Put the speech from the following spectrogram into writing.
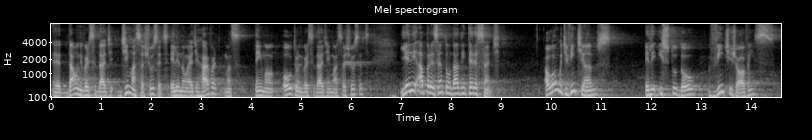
é, da Universidade de Massachusetts, ele não é de Harvard, mas tem uma outra universidade em Massachusetts, e ele apresenta um dado interessante. Ao longo de 20 anos, ele estudou 20 jovens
